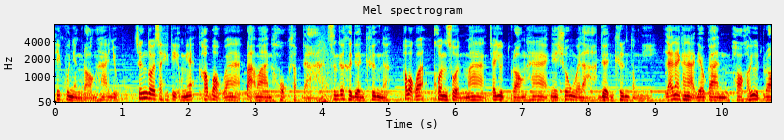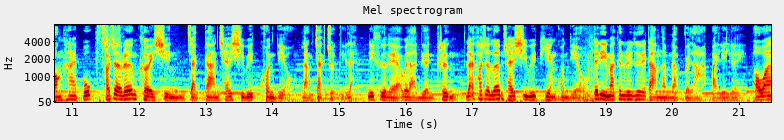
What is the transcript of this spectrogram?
ที่คุณยังร้องไห้อยู่ ซึ่งโดยสถิติตรงเนี้ยเขาบอกว่าประมาณ 6 สัปดาห์ ซึ่งก็คือเดือนครึ่งนะเขาบอกว่าคนส่วนมากจะหยุดร้องไห้ในช่วงเวลาเดือนครึ่งตรงนี้ และในขณะเดียวกัน พอเขาหยุดร้องไห้ปุ๊บเขาจะเริ่มเคยชินจากการใช้ชีวิตคนเดียว หลังจากจุดนี้แหละ นี่คือระยะเวลาเดือนครึ่ง และเขาจะเริ่มใช้ชีวิตเพียงคนเดียว ได้ดีมากขึ้นเรื่อยๆ ตามลำดับเวลาไปเรื่อยๆ เพราะว่า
